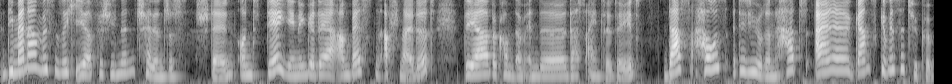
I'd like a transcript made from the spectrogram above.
Die Männer müssen sich ihr verschiedenen Challenges stellen und derjenige, der am besten abschneidet, der bekommt am Ende das Einzeldate. Das Haus der Türen hat eine ganz gewisse Tücke.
